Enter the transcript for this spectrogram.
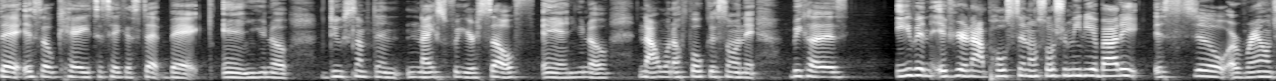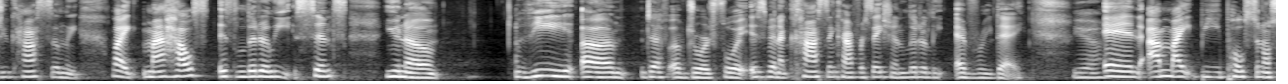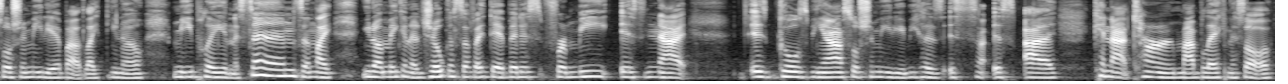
that it's okay to take a step back and you know do something nice for yourself and you know not want to focus on it because even if you're not posting on social media about it, it's still around you constantly. Like my house is literally since, you know, the um, death of George Floyd, it's been a constant conversation literally every day. Yeah. And I might be posting on social media about like, you know, me playing The Sims and like, you know, making a joke and stuff like that. But it's for me, it's not it goes beyond social media because it's it's I cannot turn my blackness off.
